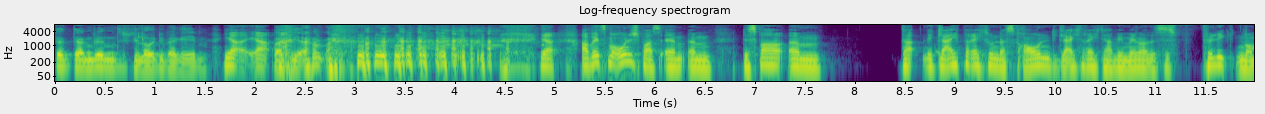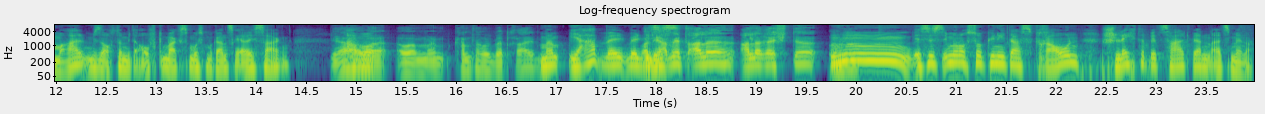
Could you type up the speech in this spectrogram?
äh, dann würden sich die Leute übergeben. ja, ja, ja. Aber jetzt mal ohne Spaß, ähm, ähm, das war, ähm, da eine Gleichberechtigung, dass Frauen die gleichen Rechte haben wie Männer, das ist völlig normal. Wir sind auch damit aufgewachsen, muss man ganz ehrlich sagen. ja, Aber- aber, aber, man kann es auch übertreiben. Man, ja, weil, weil, Weil die haben jetzt alle, alle Rechte. Und Es ist immer noch so, Günni, dass Frauen schlechter bezahlt werden als Männer.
